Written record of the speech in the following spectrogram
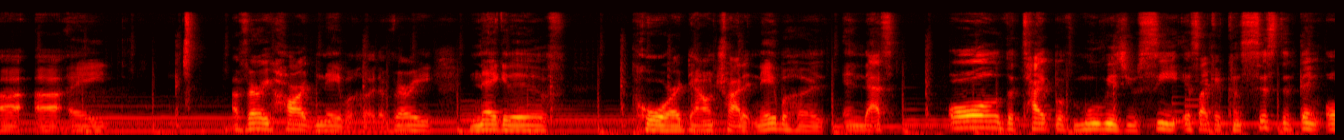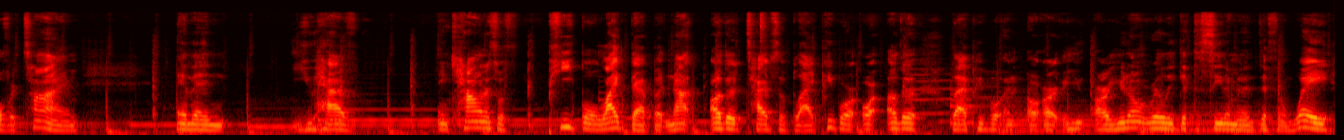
a a very hard neighborhood, a very negative, poor, downtrodden neighborhood, and that's all the type of movies you see. It's like a consistent thing over time, and then you have encounters with people like that, but not other types of black people or, or other black people, and or, or, you or you don't really get to see them in a different way.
